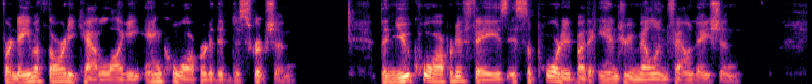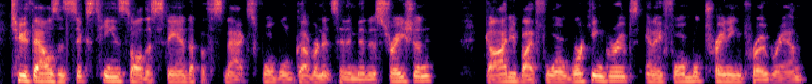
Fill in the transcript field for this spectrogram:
for name authority cataloging and cooperative description. The new cooperative phase is supported by the Andrew Mellon Foundation. 2016 saw the stand-up of SNAC's formal governance and administration, guided by four working groups and a formal training program,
